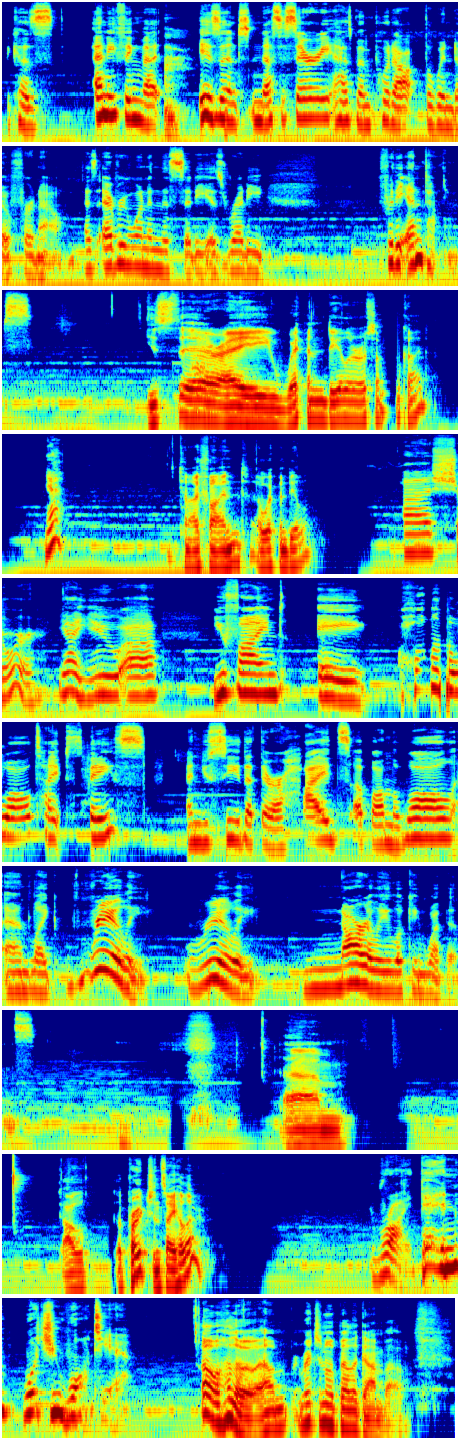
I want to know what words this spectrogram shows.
because anything that isn't necessary has been put out the window for now, as everyone in this city is ready for the end times. Is there a weapon dealer of some kind? Yeah. Can I find a weapon dealer? Uh, sure. Yeah, you uh, you find a hole in the wall type space, and you see that there are hides up on the wall and like really, really gnarly looking weapons. Um, I'll approach and say hello. Right then, what you want here? Oh, hello, um, Reginald Bellagamba.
